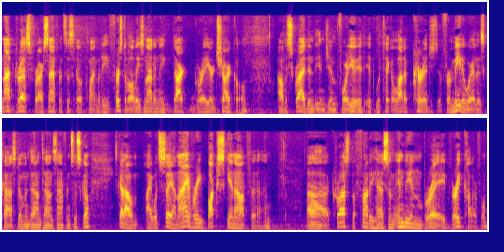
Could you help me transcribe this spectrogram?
not dressed for our San Francisco climate. He, first of all, he's not in any dark gray or charcoal. I'll describe Indian Jim for you. It, it would take a lot of courage to, for me to wear this costume in downtown San Francisco. He's got a, I would say, an ivory buckskin outfit on. Uh, across the front, he has some Indian braid, very colorful.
